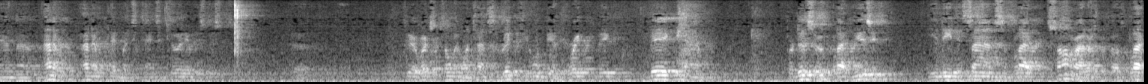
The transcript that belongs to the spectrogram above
And uh, I never, I never paid much attention to it. It was just, uh, Jerry Wexler told me one time, said, Rick, if you want to be a great, big, big time producer of black music, you need to sign some black songwriters because black,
